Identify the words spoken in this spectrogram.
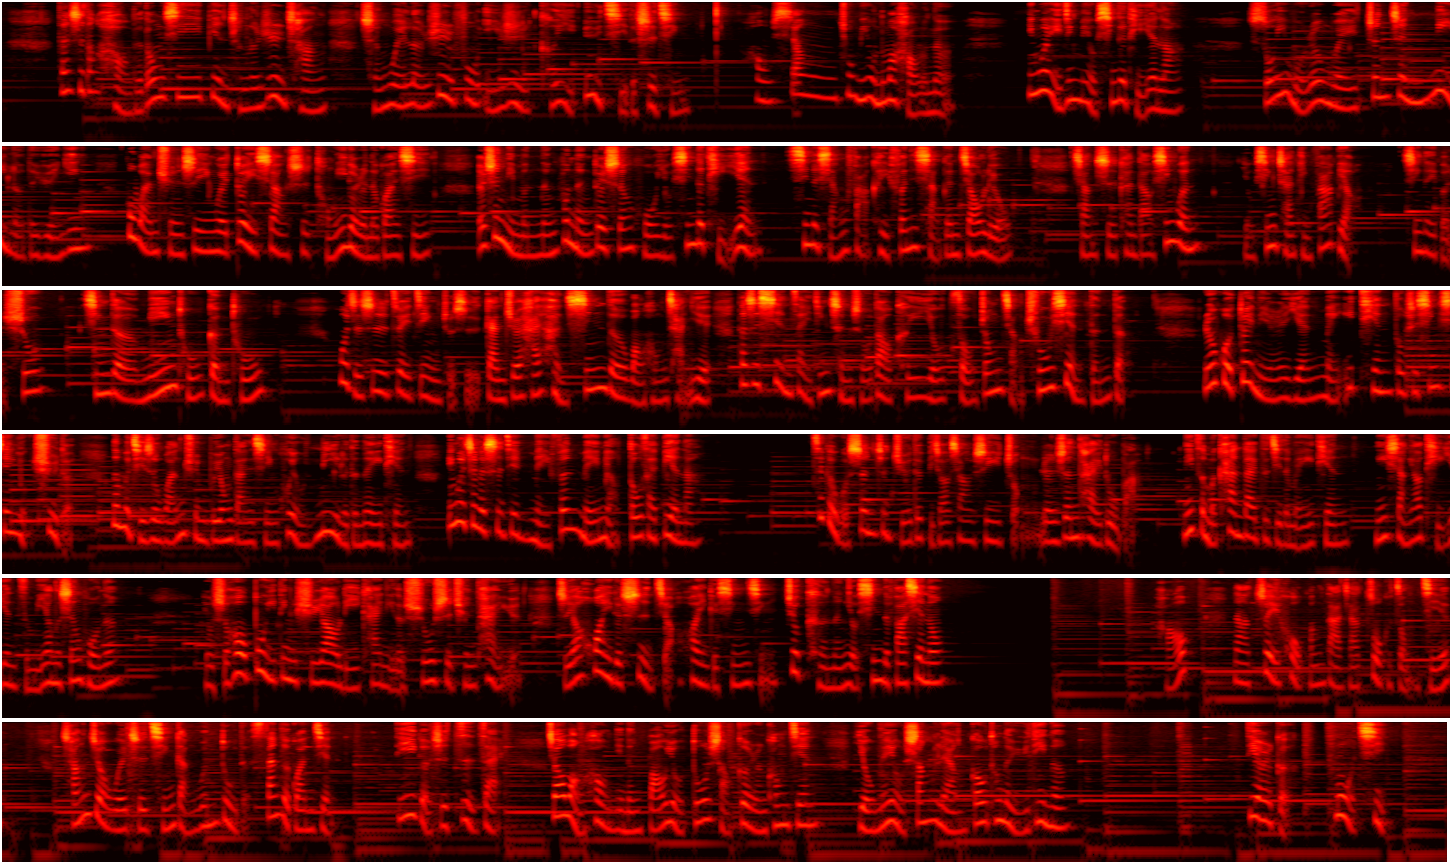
但是，当好的东西变成了日常，成为了日复一日可以预期的事情，好像就没有那么好了呢。因为已经没有新的体验啦。所以，我认为真正腻了的原因，不完全是因为对象是同一个人的关系，而是你们能不能对生活有新的体验、新的想法可以分享跟交流。像是看到新闻，有新产品发表，新的一本书。新的迷因图、梗图，或者是最近就是感觉还很新的网红产业，但是现在已经成熟到可以有走中奖出现等等。如果对你而言每一天都是新鲜有趣的，那么其实完全不用担心会有腻了的那一天，因为这个世界每分每秒都在变呐。这个我甚至觉得比较像是一种人生态度吧。你怎么看待自己的每一天？你想要体验怎么样的生活呢？有时候不一定需要离开你的舒适圈太远，只要换一个视角，换一个心情，就可能有新的发现哦。好，那最后帮大家做个总结：长久维持情感温度的三个关键，第一个是自在，交往后你能保有多少个人空间？有没有商量沟通的余地呢？第二个，默契，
